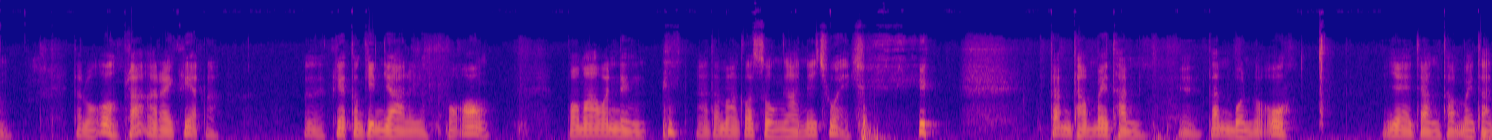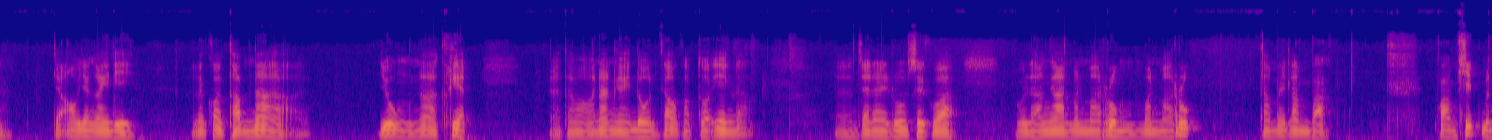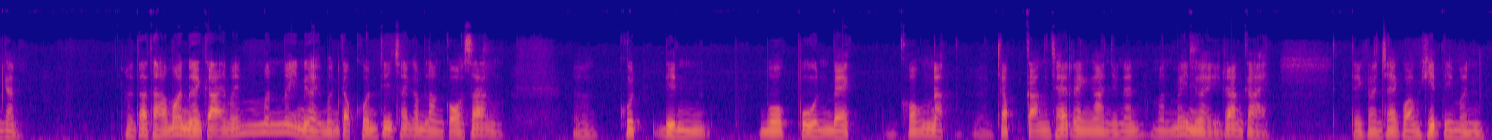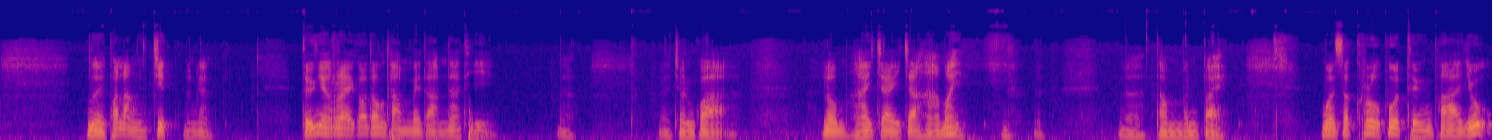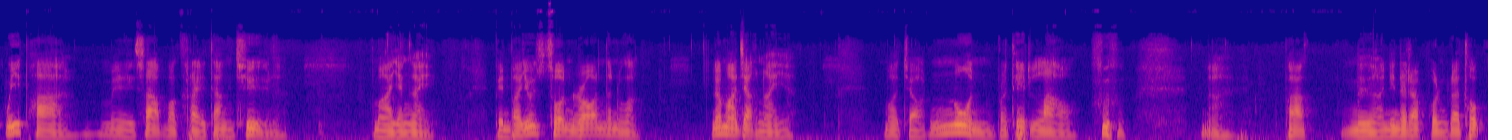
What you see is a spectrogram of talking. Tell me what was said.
ท่านบอกโอ้ พระอะไรเครียดวะเออเครียดต้องกินยาเลยเลยบออ้อง พอมาวันหนึ่ง อาตมาก็ส่งงานให้ช่วย ท่านทำไม่ทัน ท่านบ่นว่า โอ้ แย่จังทำไม่ทัน จะเอายังไงดี แล้วก็ทำหน้ายุ่งหน้าเครียดอาตมาว่านั่นไงโดนเข้ากับตัวเองแล้ว จะได้รู้สึกว่าเวลางานมันมารุมมันมารุกทำให้ลำบากความคิดเหมือนกัน ถ้าถามว่าเหนื่อยกายไหมมันไม่เหนื่อยเหมือนกับคนที่ใช้กำลังก่อสร้างขุดดินโบกปูนแบกของหนักจับกังใช้แรงงานอย่างนั้น มันไม่เหนื่อยร่างกาย แต่การใช้ความคิดนี่มันเหนื่อยพลังจิตเหมือนกัน ถึงอย่างไรก็ต้องทำไปตามหน้าที่นะจนกว่า ลมหายใจจะหาไม่นะทำมันไป เมื่อสักครู่พูดถึงพายุวิภาไม่ทราบว่าใครตั้งชื่อนะมายังไง เป็นพายุโซนร้อนท่านหวัง แล้วมาจากไหนอะมาจากนู่นประเทศลาวนะภาคเหนือนี่ได้รับผลกระทบ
